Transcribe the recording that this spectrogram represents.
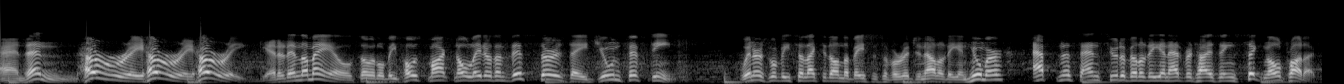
And then, hurry, hurry, hurry! Get it in the mail so it'll be postmarked no later than this Thursday, June 15th. Winners will be selected on the basis of originality and humor, aptness and suitability in advertising Signal products.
